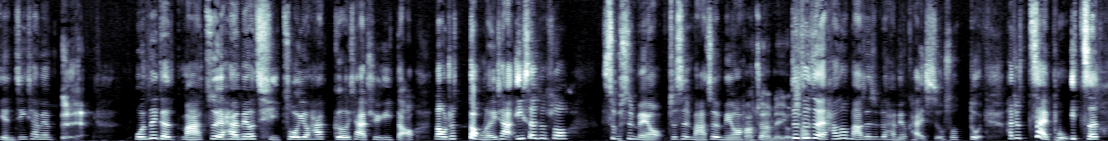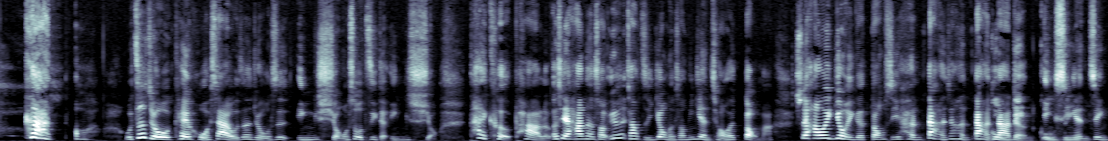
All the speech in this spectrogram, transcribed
眼睛下面。我那个麻醉还没有起作用，他割下去一刀，然后我就动了一下，医生就说是不是没有，就是麻醉没有。麻醉还没有。对对对，，他说麻醉是不是还没有开始？我说对，他就再补。一针，干哦！我真的觉得我可以活下来，我真的觉得我是英雄，我是我自己的英雄，太可怕了。而且他那时候因为这样子用的时候，你眼球会动嘛，所以他会用一个东西很大、很像很大很大的隐形眼镜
